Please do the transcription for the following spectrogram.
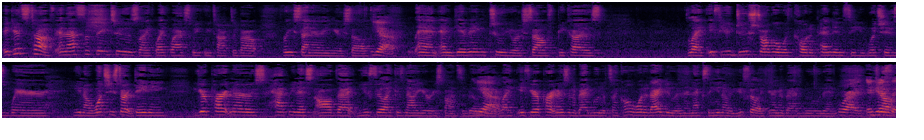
It gets tough. And that's the thing too, is like like last week we talked about recentering yourself yeah, and and giving to yourself because like if you do struggle with codependency which is where you know once you start dating your partner's happiness and all that you feel like is now your responsibility Yeah. like if your partner's in a bad mood it's like oh what did i do and the next thing you know you feel like you're in a bad mood and right. It You just know,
